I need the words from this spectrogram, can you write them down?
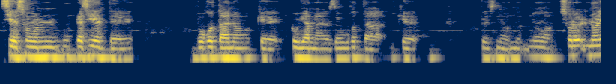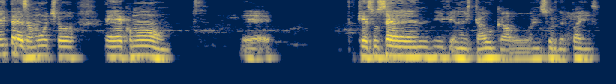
si es un, un presidente bogotano que gobierna desde Bogotá y que pues no, no, no, solo, no le interesa mucho eh, como eh, qué sucede en, en, el Cauca o en el sur del país.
